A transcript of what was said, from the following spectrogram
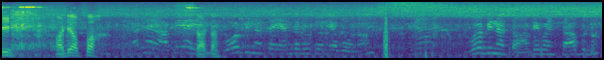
வண்டி அடி அப்பா. அப்படியே சாட்டா. கோபிநாத்தம் அப்படியே கொஞ்சம் சாப்பிடணும்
